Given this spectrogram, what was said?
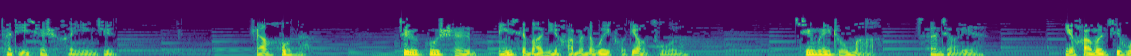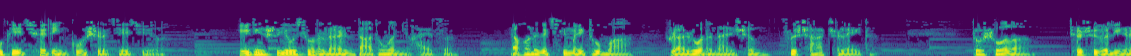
他的确是很英俊。然后呢？这个故事明显把女孩们的胃口吊足了，青梅竹马，三角恋，女孩们几乎可以确定故事的结局了，一定是优秀的男人打动了女孩子，然后那个青梅竹马、软弱的男生自杀之类的。都说了，这是个令人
